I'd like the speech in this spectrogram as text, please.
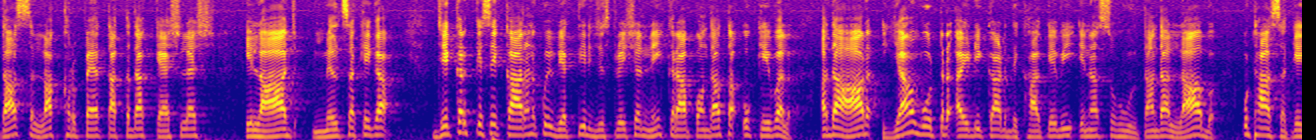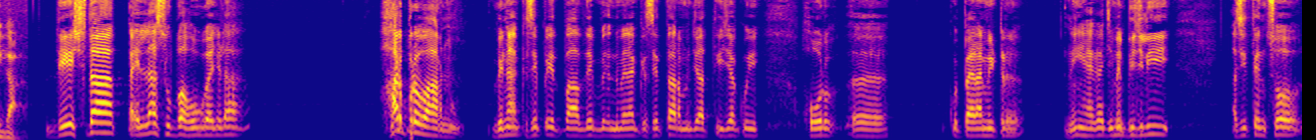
10 ਲੱਖ ਰੁਪਏ ਤੱਕ ਦਾ ਕੈਸ਼ਲੈਸ ਇਲਾਜ ਮਿਲ ਸਕੇਗਾ। ਜੇਕਰ ਕਿਸੇ ਕਾਰਨ ਕੋਈ ਵਿਅਕਤੀ ਰਜਿਸਟ੍ਰੇਸ਼ਨ ਨਹੀਂ ਕਰਾ ਪਾਉਂਦਾ, ਤਾਂ ਉਹ ਕੇਵਲ ਆਧਾਰ ਜਾਂ ਵੋਟਰ ਆਈਡੀ ਕਾਰਡ ਦਿਖਾ ਕੇ ਵੀ ਇਹਨਾਂ ਸਹੂਲਤਾਂ ਦਾ ਲਾਭ ਉਠਾ ਸਕੇਗਾ। ਦੇਸ਼ ਦਾ ਪਹਿਲਾ ਸੂਬਾ ਹੋਊਗਾ ਜਿਹੜਾ ਹਰ ਪਰਿਵਾਰ ਨੂੰ, ਬਿਨਾਂ ਕਿਸੇ ਭੇਦਭਾਵ ਦੇ, ਬਿਨਾਂ ਕਿਸੇ ਧਰਮ, ਜਾਤੀ ਜਾਂ ਕੋਈ ਹੋਰ ਕੋਈ ਪੈਰਾਮੀਟਰ ਨਹੀਂ ਹੈਗਾ। ਜਿਵੇਂ ਬਿਜਲੀ, ਅਸੀਂ 300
